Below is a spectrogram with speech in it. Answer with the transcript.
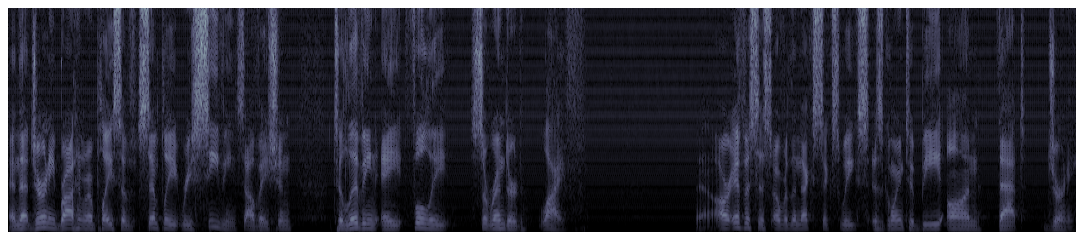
And that journey brought him to a place of simply receiving salvation to living a fully surrendered life. Our emphasis over the next six weeks is going to be on that journey.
